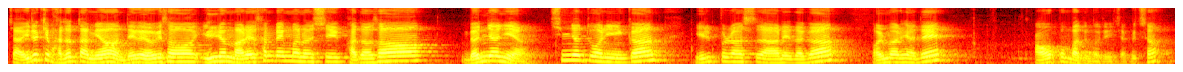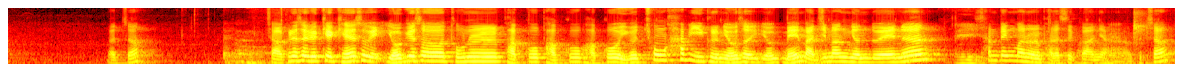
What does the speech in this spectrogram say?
자, 이렇게 받았다면 내가 여기서 1년 말에 300만 원씩 받아서 몇 년이야? 10년 동안이니까 1 플러스 R에다가 얼마를 해야 돼? 9번 받은 거죠, 이제. 그쵸? 맞죠? 자, 그래서 이렇게 계속 여기서 돈을 받고 받고 받고 이거 총 합이 그럼 여기서 여- 맨 마지막 연도에는 300만 원을 받았을 거 아니야. 그쵸?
